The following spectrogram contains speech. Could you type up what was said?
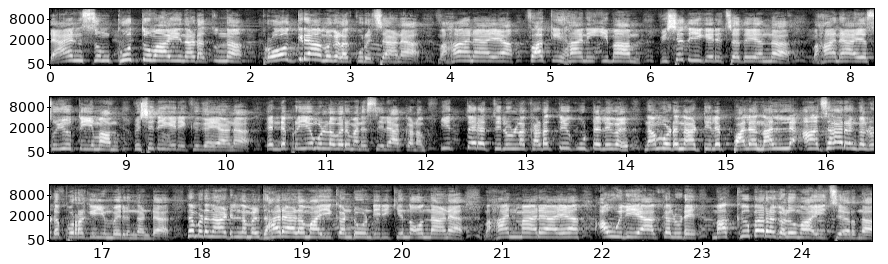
ഡാൻസും കൂത്തുമായി നടത്തുന്ന പ്രോഗ്രാമുകളെ കുറിച്ചാണ് മഹാനായ ഫാക്കിഹാനി ഇമാം വിശദീകരിച്ചത് എന്ന് മഹാനായ സുയുത്തി ഇമാം വിശദീകരിക്കുകയാണ്. എന്റെ പ്രിയമുള്ളവർ മനസ്സിലാക്കണം ഇത്തരത്തിലുള്ള കടത്തിക്കൂട്ടലുകൾ നമ്മുടെ നാട്ടിലെ പല നല്ല ആചാരങ്ങളുടെ പുറകെയും വരുന്നുണ്ട്. നമ്മുടെ നാട്ടിൽ നമ്മൾ ധാരാളമായി കണ്ടുകൊണ്ടിരിക്കുന്ന ഒന്നാണ് മഹാന്മാരായ ഔലിയാക്കളുടെ മക്ബറകളുമായി ചേർന്ന്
